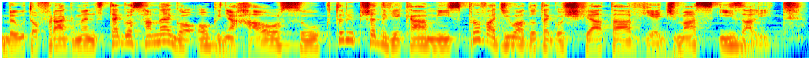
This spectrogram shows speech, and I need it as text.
Był to fragment tego samego ognia chaosu, który przed wiekami sprowadziła do tego świata wiedźma z Izalit.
